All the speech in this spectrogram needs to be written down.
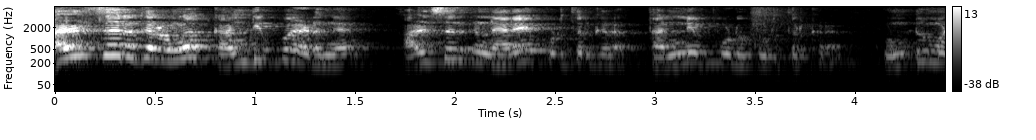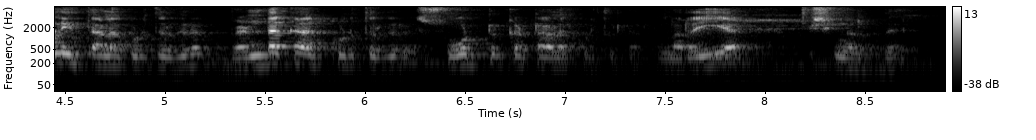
அல்சர் இருக்கிறவங்க கண்டிப்பாக எடுங்க. அல்சருக்கு நிறைய கொடுத்துருக்குறேன். தண்ணி பூடு கொடுத்துருக்குறேன். குண்டுமணி தலை கொடுத்துருக்குறேன். வெண்டைக்காய் கொடுத்துருக்குறேன். சோற்றுக்கட்டாலை கொடுத்துருக்குறேன். நிறைய விஷயங்கள் இருக்குது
